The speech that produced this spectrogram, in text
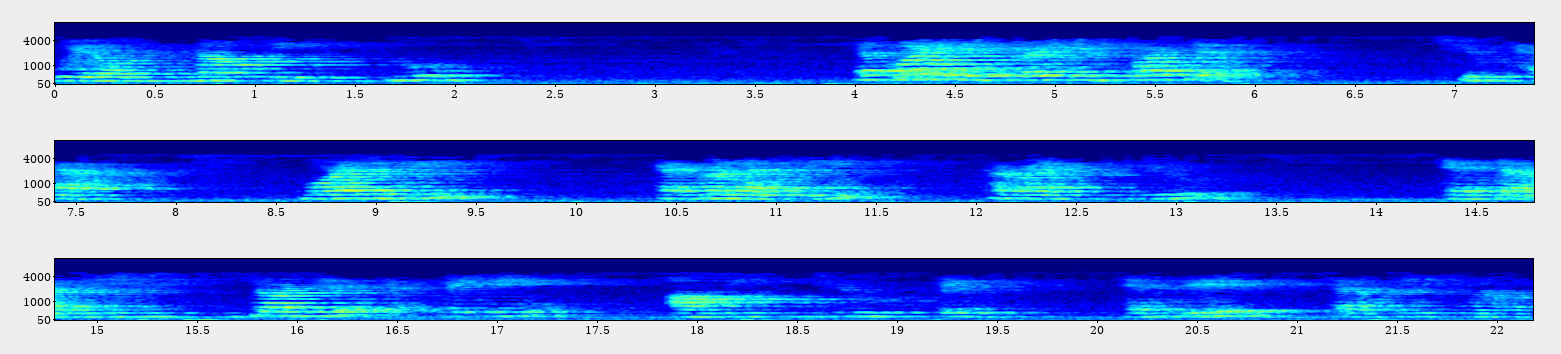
will not be smooth. That's why it is very important to have morality as well the correct view and that we started explaining on these two things. And this we will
